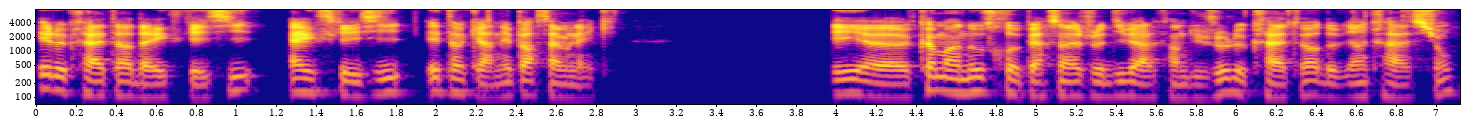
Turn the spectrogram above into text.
est le créateur d'Alex Casey, Alex Casey est incarné par Sam Lake. Et euh, comme un autre personnage le dit vers la fin du jeu, le créateur devient création.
